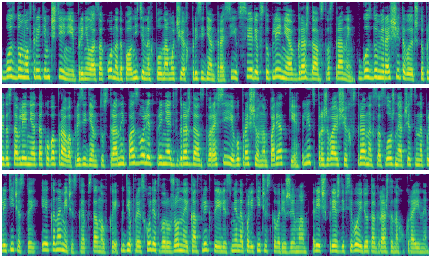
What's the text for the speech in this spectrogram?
Госдума в третьем чтении приняла закон о дополнительных полномочиях президента России в сфере вступления в гражданство страны. В Госдуме рассчитывают, что предоставление такого права президенту страны позволит принять в гражданство России в упрощенном порядке лиц, проживающих в странах со сложной общественно-политической и экономической обстановкой, где происходят вооруженные конфликты или смена политического режима. Речь прежде всего идет о гражданах Украины.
